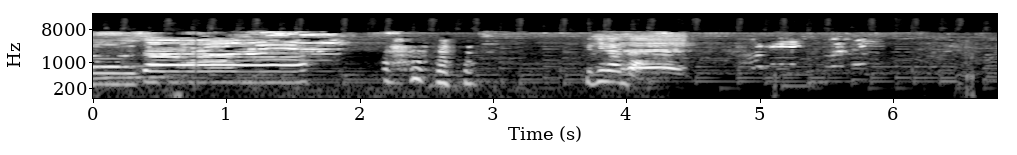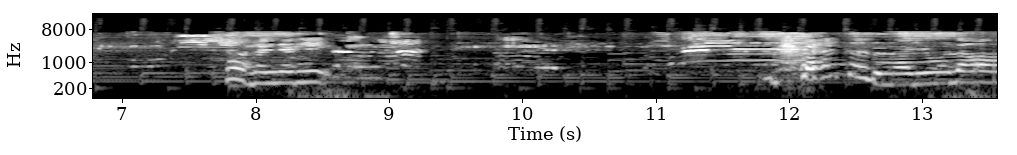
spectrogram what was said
ドーザー。次なんだ。さあ、なになにちょっとなりもな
